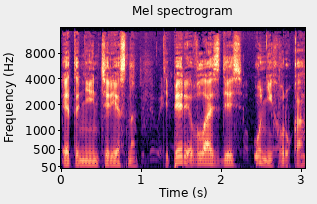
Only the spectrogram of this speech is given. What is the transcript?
это не интересно. Теперь власть здесь у них в руках.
